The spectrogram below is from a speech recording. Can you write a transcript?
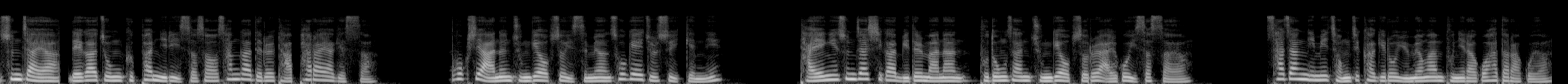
순자야, 내가 좀 급한 일이 있어서 상가들을 다 팔아야겠어. 혹시 아는 중개업소 있으면 소개해 줄 수 있겠니? 다행히 순자 씨가 믿을 만한 부동산 중개업소를 알고 있었어요. 사장님이 정직하기로 유명한 분이라고 하더라고요.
